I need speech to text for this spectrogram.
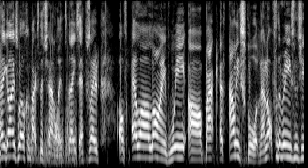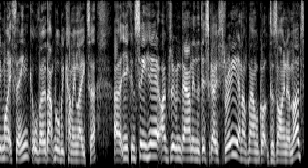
Hey guys, welcome back to the channel. In today's episode of LR Live, we are back at Allisport. Now, not for the reasons you might think, although that will be coming later. Uh, you can see here, I've driven down in the Disco 3 and I've now got designer mud.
